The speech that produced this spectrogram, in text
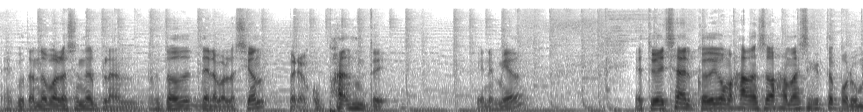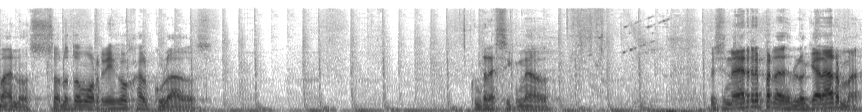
Ejecutando evaluación del plan. Resultado de la evaluación, preocupante. ¿Tienes miedo? Estoy hecha del código más avanzado jamás escrito por humanos. Solo tomo riesgos calculados. Resignado. Presiona R para desbloquear arma.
